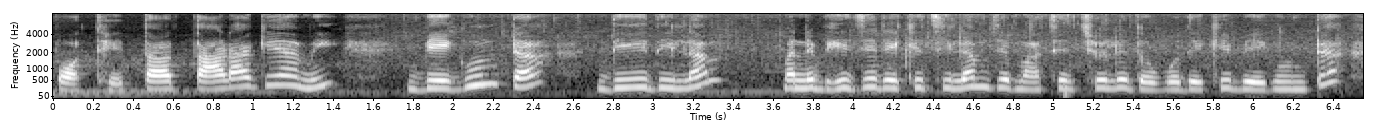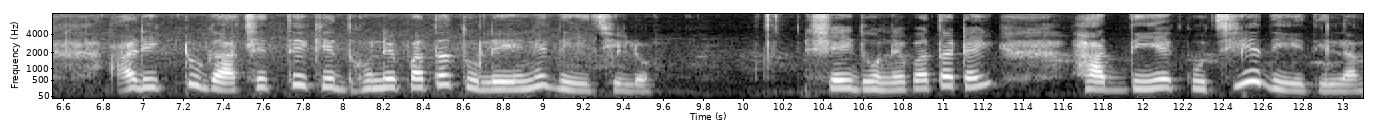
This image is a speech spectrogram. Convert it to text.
পথে। তা, তার আগে আমি বেগুনটা দিয়ে দিলাম মানে ভেজে রেখেছিলাম যে মাছের ঝোলে দেবো দেখে বেগুনটা, আর একটু গাছের থেকে ধনে পাতা তুলে এনে দিয়েছিল। সেই ধনে পাতাটাই হাত দিয়ে কুচিয়ে দিয়ে দিলাম।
